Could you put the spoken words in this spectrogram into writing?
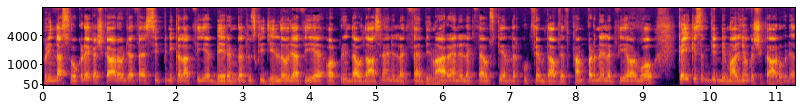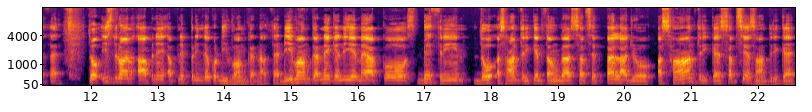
परिंदा सोकड़े का शिकार हो जाता है, सिप निकल आती है, बेरंगत उसकी जिल्द हो जाती है और परिंदा उदास रहने लगता है, बीमार रहने लगता है, उसके अंदर कुत्ते मुदाफ़त कम पड़ने लगती है और वो कई किस्म की बीमारियों का शिकार हो जाता है। तो इस दौरान आपने अपने परिंदे को डिवॉर्म करना होता है। डिवॉर्म करने के लिए मैं आपको बेहतरीन दो आसान तरीके बताऊँगा। सबसे पहला जो आसान तरीका है, सबसे आसान तरीका है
